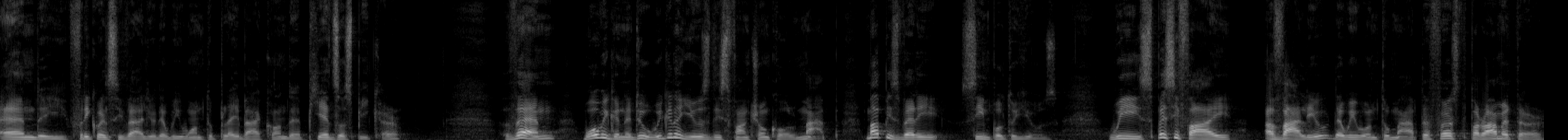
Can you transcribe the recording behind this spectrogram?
and the frequency value that we want to play back on the piezo speaker, then what we're going to do, we're going to use this function called map. Map is very simple to use. We specify a value that we want to map. The first parameter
